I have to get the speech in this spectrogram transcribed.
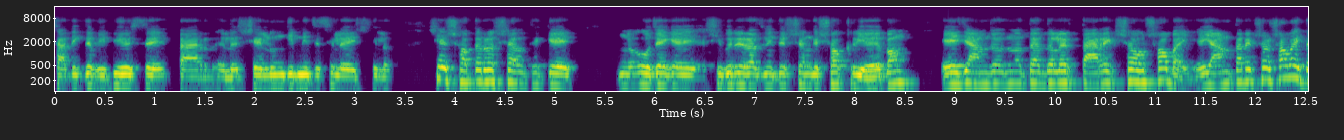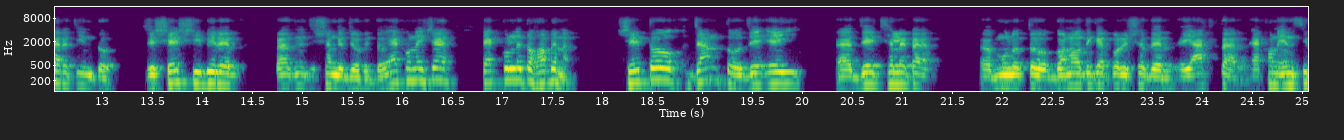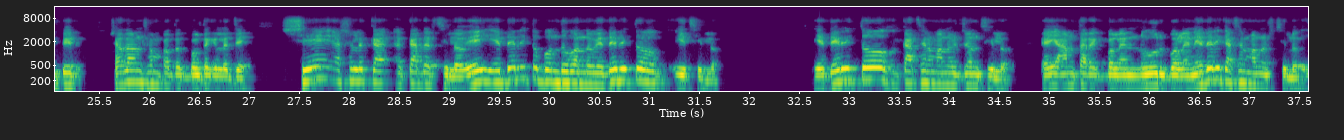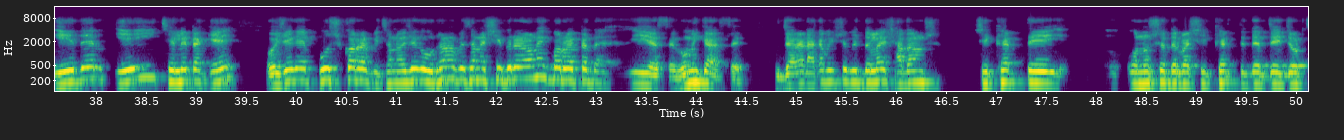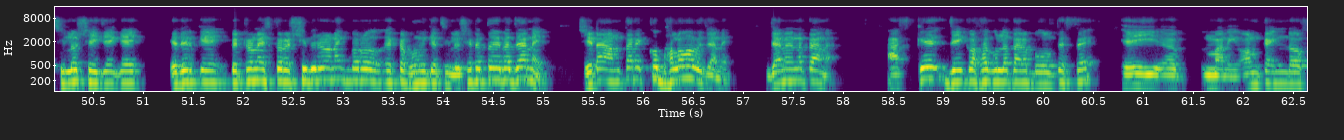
সাদিক যে ভিপি হয়েছে, তার সে লুঙ্গির নিচে ছিল, এই ছিল। সে সতেরো সাল থেকে ও জায়গায় শিবিরের রাজনীতির সঙ্গে সক্রিয় এবং এই যে আমজনতা দলের তারেক সহ সবাই, এই আম তারেক সহ সবাই তারা চিনত যে সে শিবিরের রাজনীতির সঙ্গে জড়িত। এখন এসে ত্যাগ করলে তো হবে না। সে তো জানতো যে এই যে ছেলেটা মূলত গণ অধিকার পরিষদের এই আখতার, এখন এনসিপির সাধারণ সম্পাদক বলতে গেলে যে সে আসলে কাদের ছিল? এই এদেরই তো বন্ধু বান্ধব এদেরই তো ই ছিল। এদেরই তো কাছের মানুষজন ছিল। এই আমতারেক বলেন, নূর বলেন, এদেরই কাছের মানুষ ছিল। এদের এই ছেলেটাকে ওই জায়গায় পুশ করার পিছনে, ওই জায়গায় উঠানোর পিছনে শিবিরের অনেক বড় একটা ই আছে, ভূমিকা আছে। যারা ঢাকা বিশ্ববিদ্যালয়ে সাধারণ শিক্ষার্থী অনুষদের বা শিক্ষার্থীদের যে জোট ছিল, সেই জায়গায় এদেরকে পেট্রোনাইজ করার শিবিরের অনেক বড় একটা ভূমিকা ছিল। সেটা তো এরা জানে। সেটা আমতারেক খুব ভালোভাবে জানে। জানে না তা না। আজকে যেই কথাগুলো তারা বলতেছে, এই মানে অন কাইন্ড অফ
